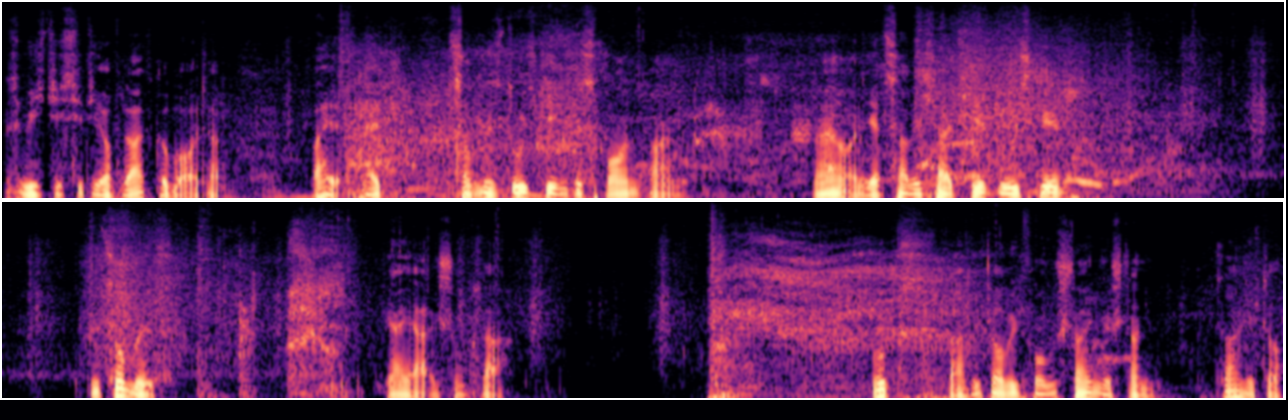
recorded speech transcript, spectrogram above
Also wie ich die City of Life gebaut habe. Weil halt Zombies durchgehend gespawnt waren. Naja, und jetzt habe ich halt hier durchgehend gezummelt. Ja, ja, ist schon klar. Ups, da habe ich glaube ich vor dem Stein gestanden. Sag ich doch.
